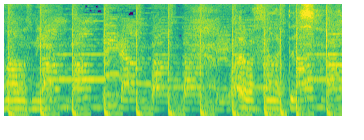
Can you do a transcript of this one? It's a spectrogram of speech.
wrong with me? Why do I feel like this?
